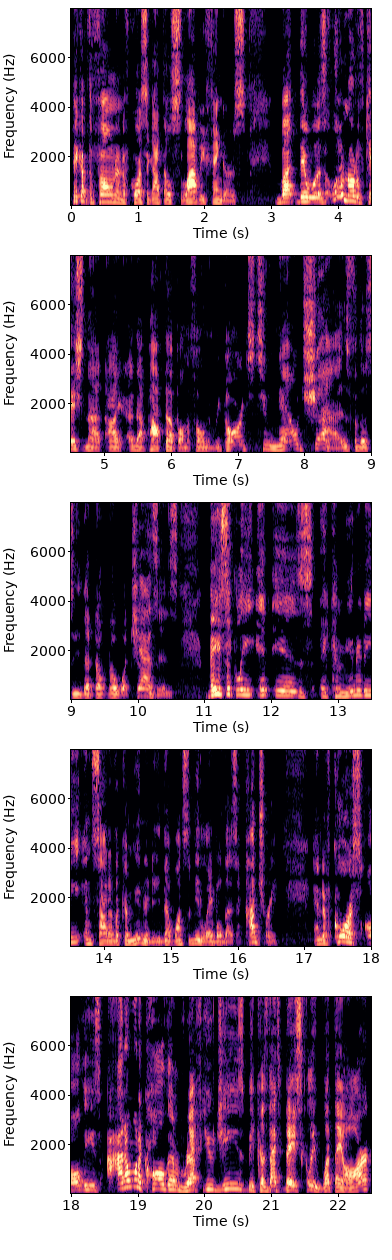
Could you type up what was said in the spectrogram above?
pick up the phone, and of course, I got those sloppy fingers. But there was a little notification that I that popped up on the phone in regards to now Chaz. For those of you that don't know what Chaz is, basically it is a community inside of a community that wants to be labeled as a country. And of course, all these, I don't want to call them refugees because that's basically what they are.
